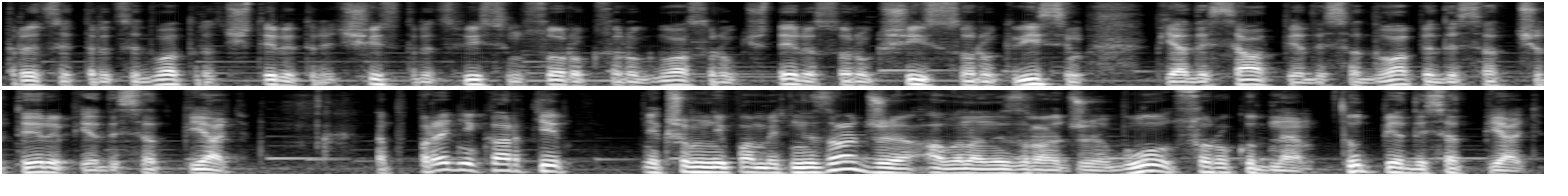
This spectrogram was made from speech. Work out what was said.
30, 32, 34, 36, 38, 40, 42, 44, 46, 48, 50, 52, 54, 55. На попередній карті, якщо мені пам'ять не зраджує, а вона не зраджує, було 41. Тут 55.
